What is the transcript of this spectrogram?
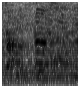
少上一。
